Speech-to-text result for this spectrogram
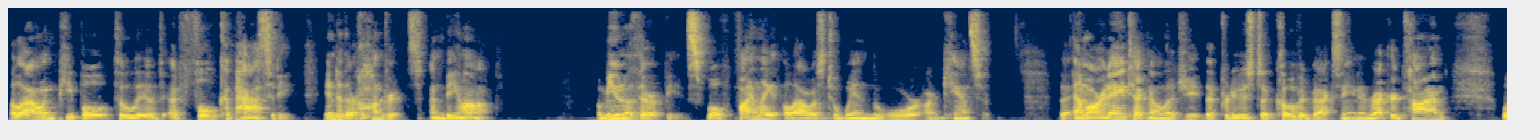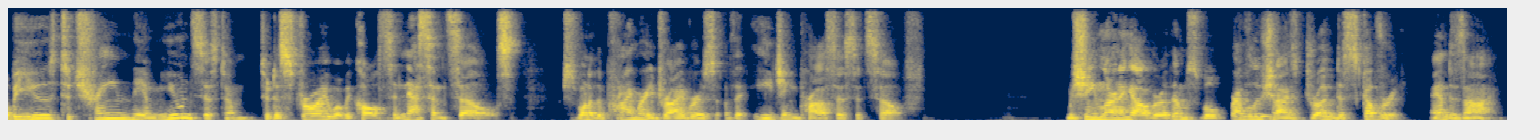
allowing people to live at full capacity into their hundreds and beyond. Immunotherapies will finally allow us to win the war on cancer. The mRNA technology that produced a COVID vaccine in record time will be used to train the immune system to destroy what we call senescent cells, which is one of the primary drivers of the aging process itself. Machine learning algorithms will revolutionize drug discovery and design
